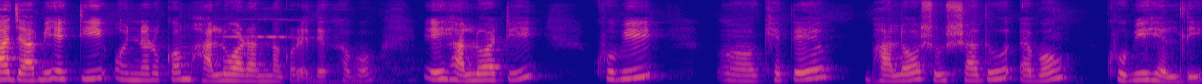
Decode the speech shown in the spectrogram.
আজ আমি একটি অন্যরকম হালুয়া রান্না করে দেখাবো। এই হালুয়াটি খুবই খেতে ভালো, সুস্বাদু এবং খুবই হেলদি।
